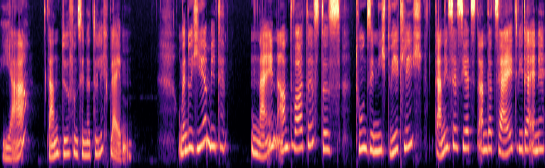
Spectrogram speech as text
ja, dann dürfen sie natürlich bleiben. Und wenn du hier mit Nein antwortest, das tun sie nicht wirklich, dann ist es jetzt an der Zeit, wieder eine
